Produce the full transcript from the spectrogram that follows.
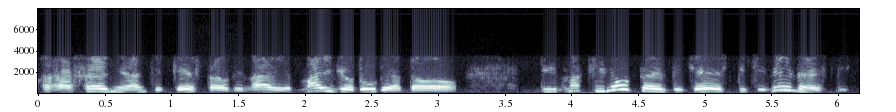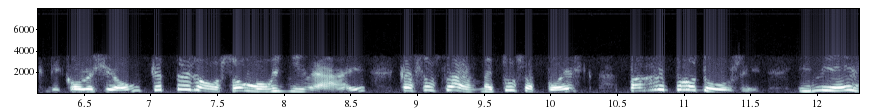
rassegna, anche che è straordinaria, mai veduta a di macchinotte di che spiccine di, di collezione che però sono originali che sono state messe a per riprodursi i miei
